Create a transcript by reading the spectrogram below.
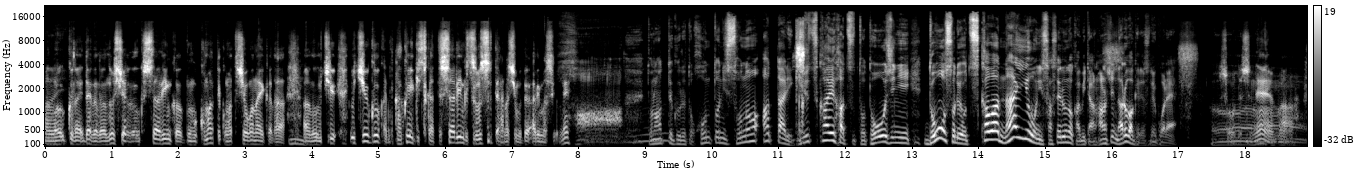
あはい。のウクライだからロシアがスターリンクはもう困って困ってしょうがないから、うんあの宇宙宇宙空間で核兵器使ってスターリンク潰すって話もありますよね。はあとなってくると本当にそのあたり技術開発と同時にどうそれを使わないようにさせるのかみたいな話になるわけですねこれ。そうですね。まあ。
